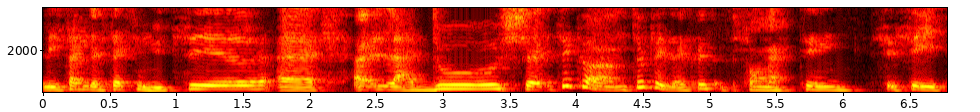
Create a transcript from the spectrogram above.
les scènes de sexe inutiles, euh, euh, la douche, tu sais comme toutes les excuses, puis son acting, c'est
